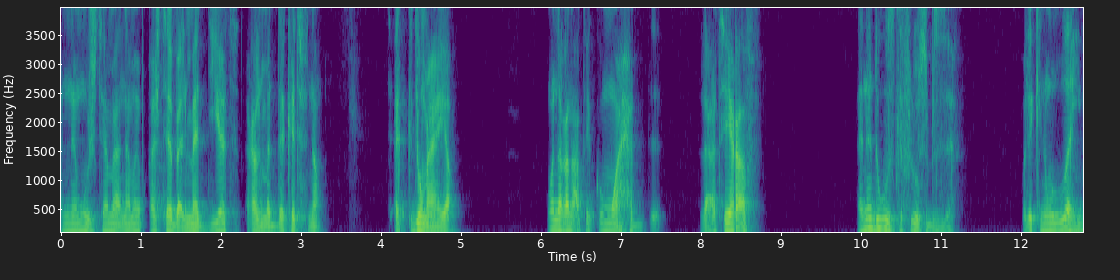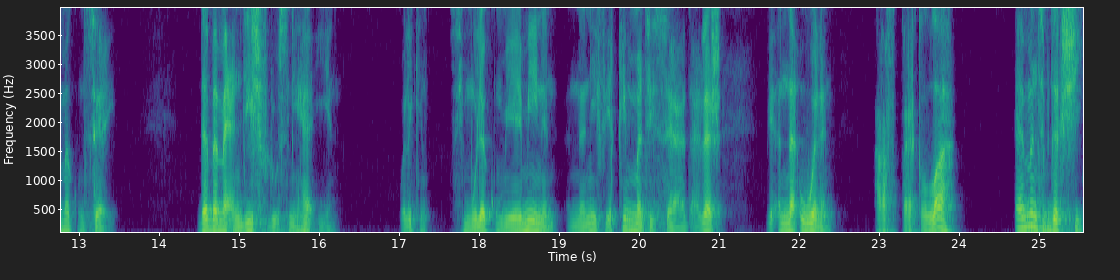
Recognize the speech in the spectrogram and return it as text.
أن مجتمعنا ما يبقاش تابع الماديات راه المادة كتفنى. تأكدوا معايا. وأنا غنعطيكم واحد الاعتراف. أنا دوزت الفلوس بزاف. ولكن والله ما كنت سعيد. دابا ما عنديش فلوس نهائيا. ولكن أقسم لكم يمينا أنني في قمة السعادة. علاش؟ لأن أولا عرفت طريق الله. آمنت بداك الشيء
